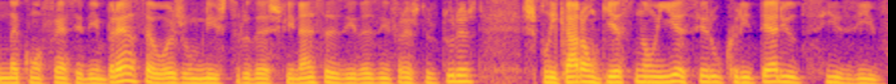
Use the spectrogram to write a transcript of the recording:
na conferência de imprensa, hoje o Ministro das Finanças e das Infraestruturas explicaram que esse não ia ser o critério decisivo.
